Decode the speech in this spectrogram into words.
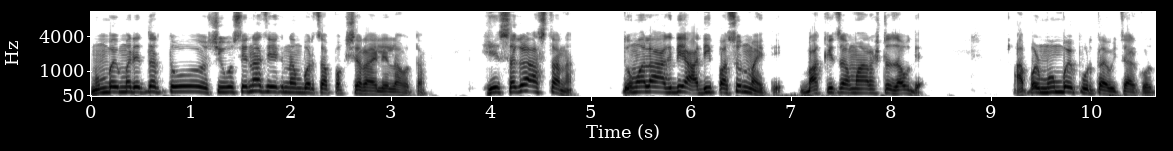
मुंबईमध्ये तर तो शिवसेनाच एक नंबरचा पक्ष राहिलेला होता. हे सगळं असताना तुम्हाला अगदी आधीपासून माहिती आहे. बाकीचा महाराष्ट्र जाऊ द्या. आपण मुंबई पुरता विचार करतो.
